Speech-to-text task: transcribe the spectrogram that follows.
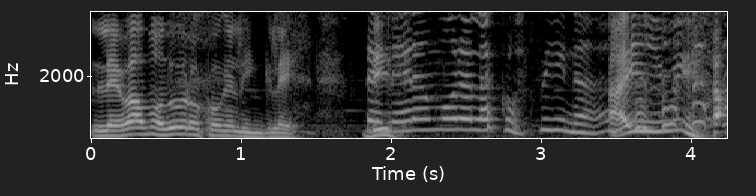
le vamos duro con el inglés. Tener amor a la cocina. ahí, mira.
